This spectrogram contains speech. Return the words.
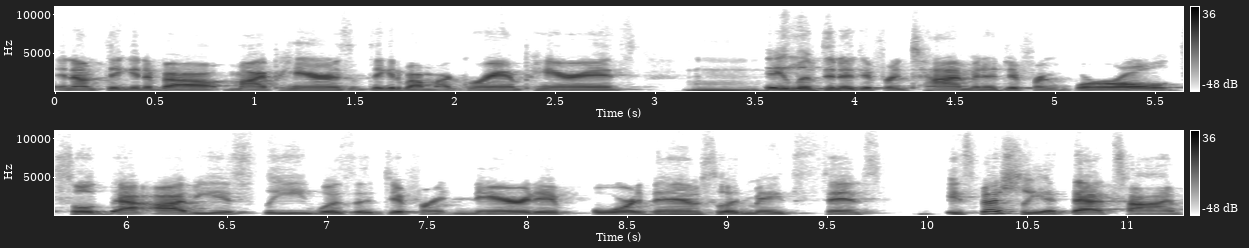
and I'm thinking about my parents, I'm thinking about my grandparents, mm. they lived in a different time in a different world. So that obviously was a different narrative for them. So it made sense, especially at that time,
